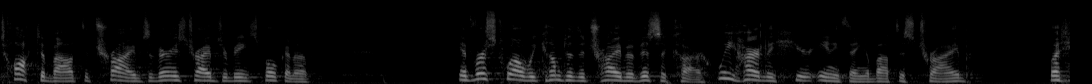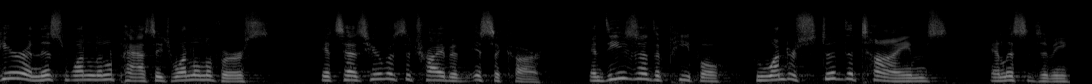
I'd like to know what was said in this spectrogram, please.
talked about, the tribes, the various tribes are being spoken of, in verse 12, we come to the tribe of Issachar. We hardly hear anything about this tribe. But here in this one little passage, one little verse, it says, Here was the tribe of Issachar. And these are the people who understood the times, and listened to me,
